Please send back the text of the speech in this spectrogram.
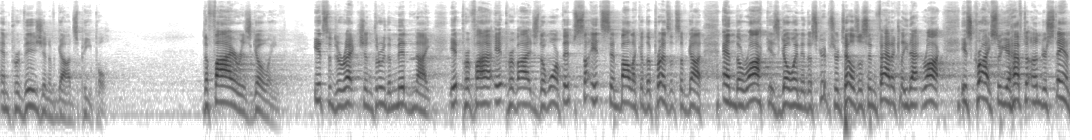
and provision of God's people. The fire is going It's a direction through the midnight. It, provi- it provides the warmth. It's, it's symbolic of the presence of God. And the rock is going, and the scripture tells us emphatically that rock is Christ. So you have to understand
